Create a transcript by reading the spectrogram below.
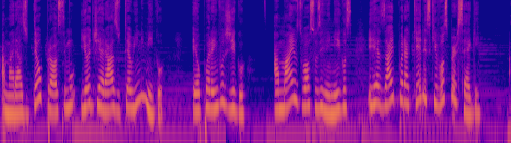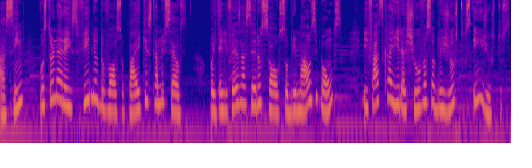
Amarás o teu próximo e odiarás o teu inimigo. Eu, porém, vos digo: Amai os vossos inimigos e rezai por aqueles que vos perseguem. Assim, vos tornareis filho do vosso Pai que está nos céus, porque ele fez nascer o sol sobre maus e bons e faz cair a chuva sobre justos e injustos.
